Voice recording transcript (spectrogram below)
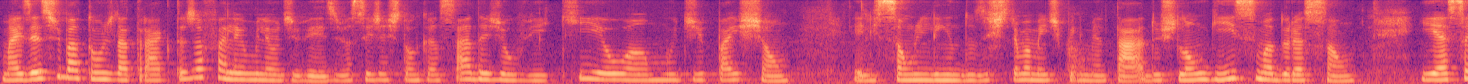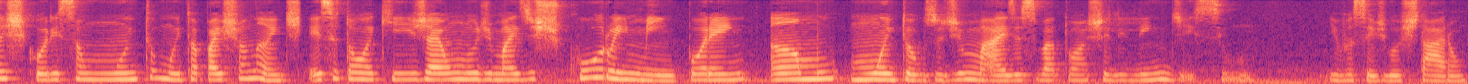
Mas esses batons da Tracta, já falei um milhão de vezes, vocês já estão cansadas de ouvir que eu amo de paixão. Eles são lindos, extremamente pigmentados, longuíssima duração. E essas cores são muito, muito apaixonantes. Esse tom aqui já é um nude mais escuro em mim, porém amo muito, eu uso demais esse batom, acho ele lindíssimo. E vocês gostaram?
